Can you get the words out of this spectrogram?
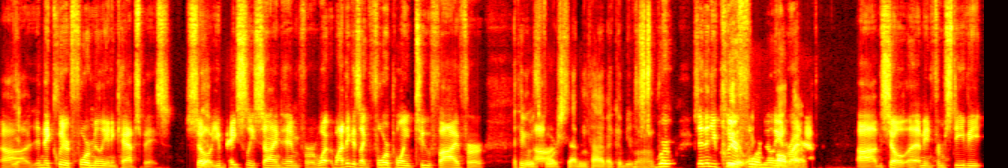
uh, yeah. and they cleared four million in cap space. So yeah. you basically signed him for what I think it's like four point two five for. I think it was uh, four seven five. I could be wrong. So then you clear four million right after. Um, so uh, I mean, from Stevie,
